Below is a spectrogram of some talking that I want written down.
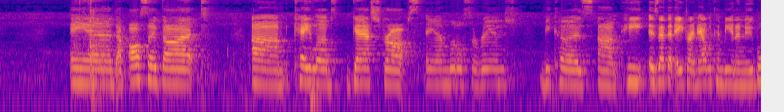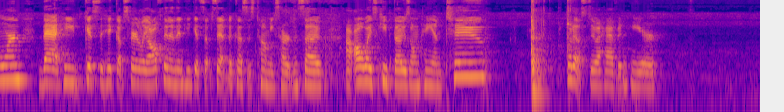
And I've also got um, Caleb's gas drops and little syringe because um, he is at that age right now with him being a newborn that he gets the hiccups fairly often and then he gets upset because his tummy's hurting. So I always keep those on hand too. What else do I have in here?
